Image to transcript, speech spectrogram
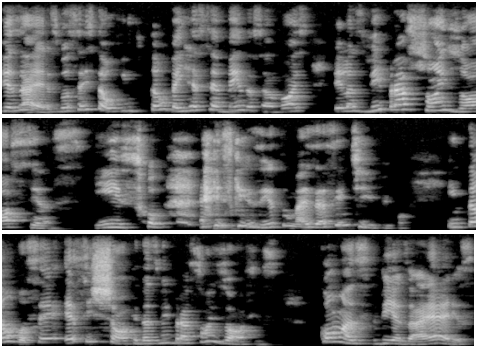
vias aéreas. Você está ouvindo também, recebendo essa voz pelas vibrações ósseas isso é esquisito, mas é científico. Então, você esse choque das vibrações ósseas com as vias aéreas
